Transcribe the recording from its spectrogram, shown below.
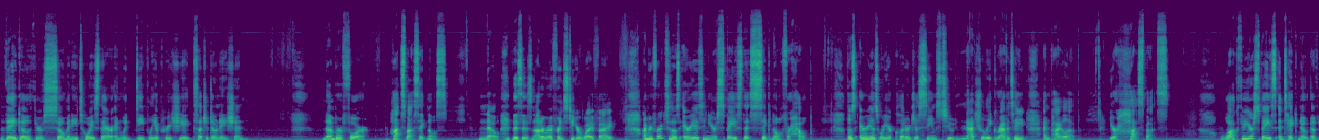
They go through so many toys there and would deeply appreciate such a donation. Number four, hotspot signals. No, this is not a reference to your Wi Fi. I'm referring to those areas in your space that signal for help. Those areas where your clutter just seems to naturally gravitate and pile up. Your hot spots. Walk through your space and take note of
